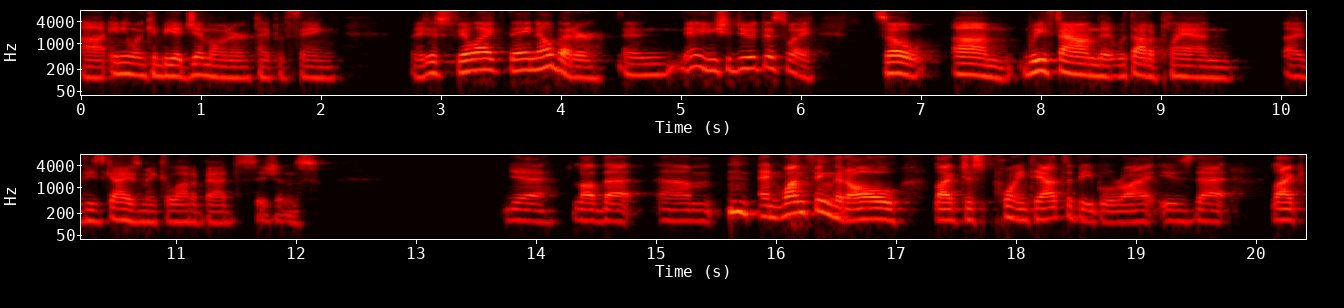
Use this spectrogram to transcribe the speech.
uh, anyone can be a gym owner type of thing. They just feel like they know better and yeah, you should do it this way. So um, we found that without a plan, uh, these guys make a lot of bad decisions. Yeah, love that. Um, and one thing that I'll like just point out to people, right, is that like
